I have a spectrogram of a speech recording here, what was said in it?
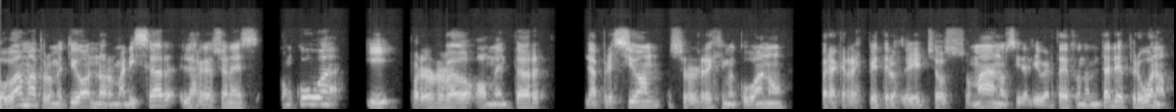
Obama prometió normalizar las relaciones con Cuba y, por otro lado, aumentar la presión sobre el régimen cubano para que respete los derechos humanos y las libertades fundamentales. Pero bueno,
